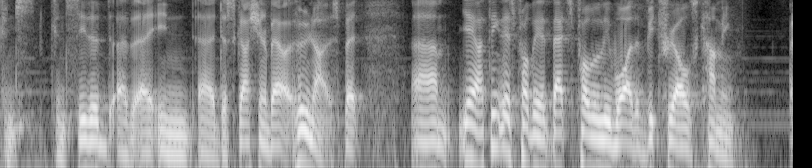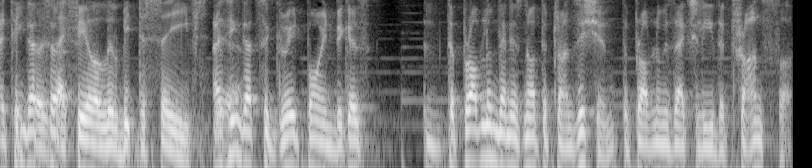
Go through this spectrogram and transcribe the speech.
cons- considered uh, uh, in uh, discussion about it? Who knows? But um, yeah, I think that's probably that's probably why the vitriol's coming I think because that's a- they feel a little bit deceived. I think that's a great point because the problem then is not the transition, the problem is actually the transfer.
